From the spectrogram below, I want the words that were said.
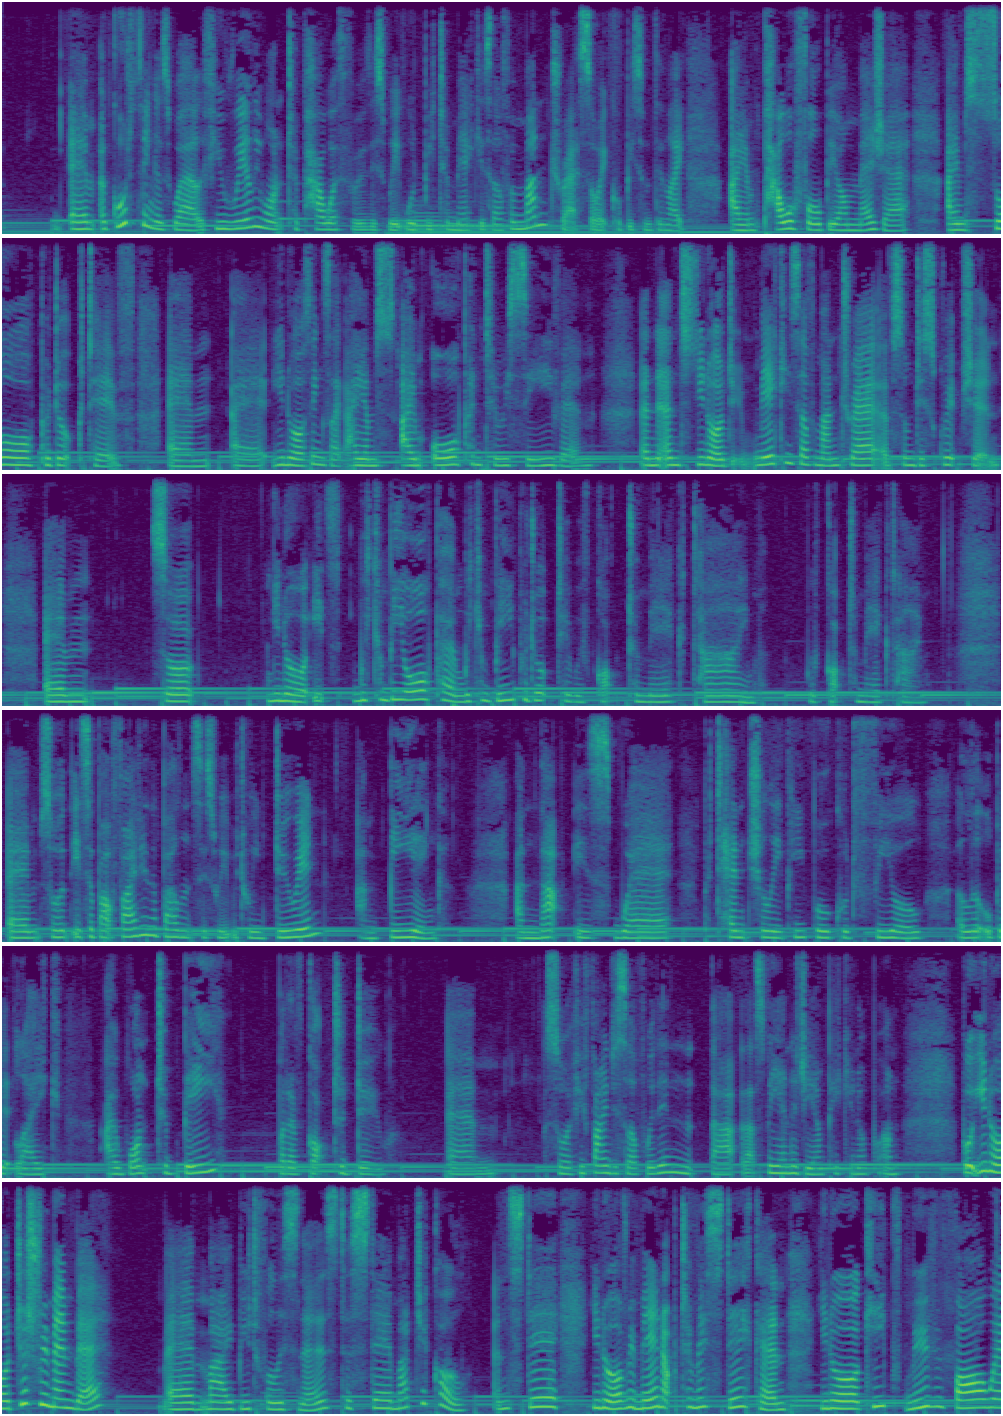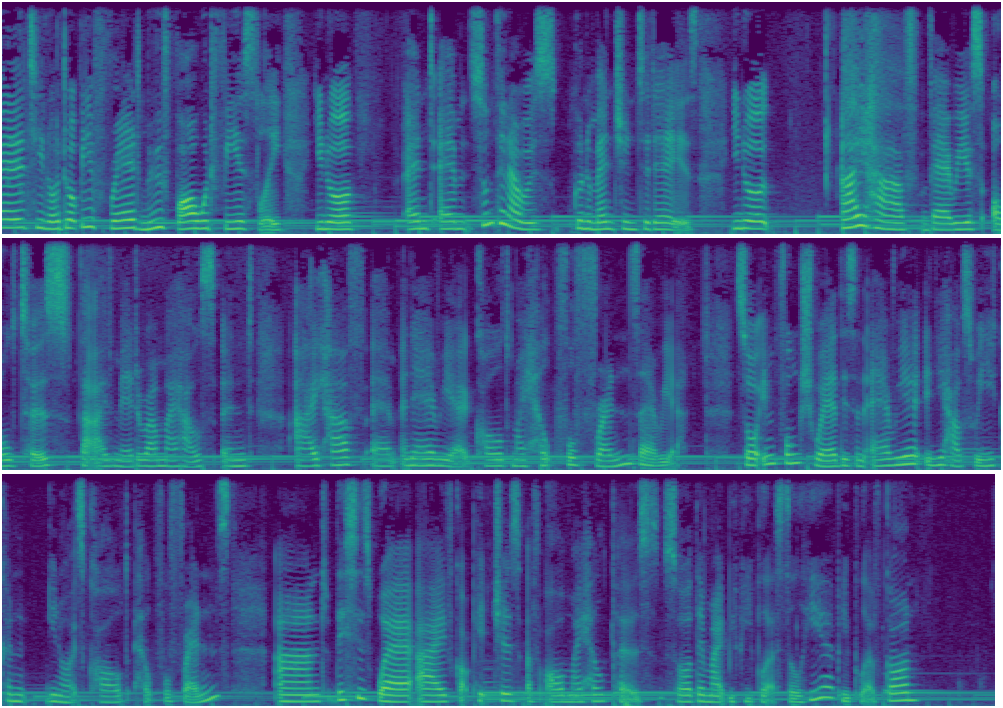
um, a good thing as well, if you really want to power through this week, would be to make yourself a mantra. So it could be something like, I am powerful beyond measure. I'm so productive. Um, uh, you know, things like I am. I'm open to receiving, and and you know, making yourself a mantra of some description. Um, so you know, it's we can be open. We can be productive. We've got to make time. We've got to make time. Um, so it's about finding the balance this week between doing and being. And that is where potentially people could feel a little bit like, I want to be, but I've got to do. Um, so if you find yourself within that, that's the energy I'm picking up on. But you know, just remember, uh, my beautiful listeners, to stay magical and stay, you know, remain optimistic and, you know, keep moving forward. You know, don't be afraid, move forward fiercely, you know. And um, something I was going to mention today is, you know, I have various altars that I've made around my house, and I have um, an area called my helpful friends area. So in feng shui, there's an area in your house where you can, you know, it's called helpful friends, and this is where I've got pictures of all my helpers. So there might be people that are still here, people that have gone.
